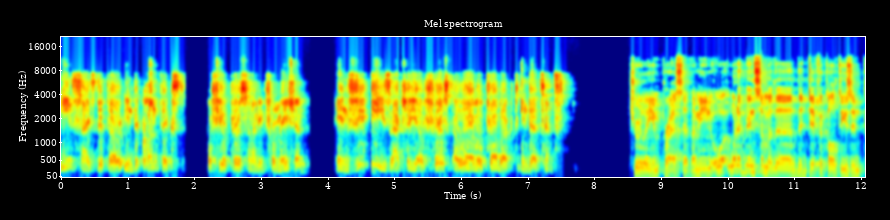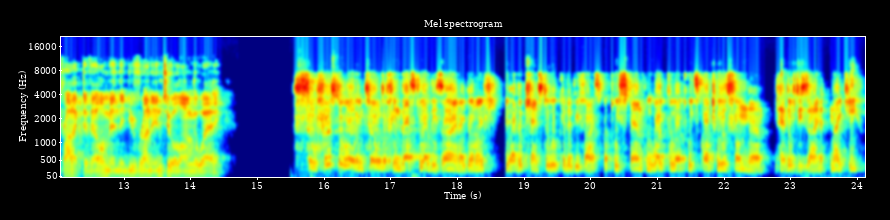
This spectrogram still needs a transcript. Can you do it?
insights that are in the context of your personal information And Vi is actually our first wearable product in that sense. Truly impressive. I mean, what have been some of the, the difficulties in product development that you've run into along the way? So first of all, in terms of industrial design, I don't know if you had a chance to look at the device, but we spent, we worked a lot with Scott Wilson, uh, head of design at Nike,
